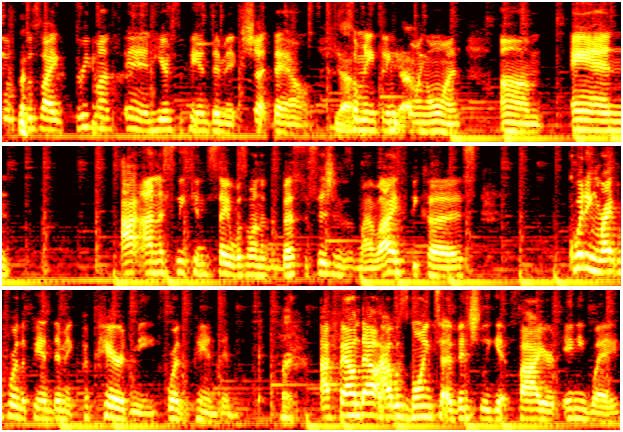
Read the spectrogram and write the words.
It was like three months in, here's the pandemic, shut down. Yeah. So many things going on. Um, and I honestly can say it was one of the best decisions of my life because quitting right before the pandemic prepared me for the pandemic. Right. I found out right. I was going to eventually get fired anyway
